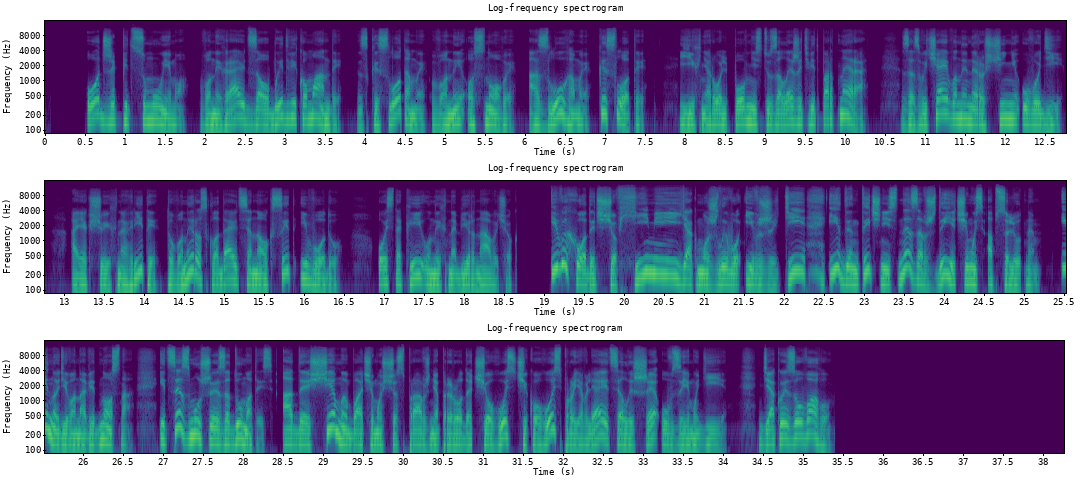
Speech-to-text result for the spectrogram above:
Отже, підсумуємо: вони грають за обидві команди. З кислотами вони основи, а з лугами кислоти. Їхня роль повністю залежить від партнера. Зазвичай вони не розчинні у воді, а якщо їх нагріти, то вони розкладаються на оксид і воду. Ось такий у них набір навичок. І виходить, що в хімії, як можливо і в житті, ідентичність не завжди є чимось абсолютним. Іноді вона відносна. І це змушує задуматись, а де ще ми бачимо, що справжня природа чогось чи когось проявляється лише у взаємодії. Дякую за увагу!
